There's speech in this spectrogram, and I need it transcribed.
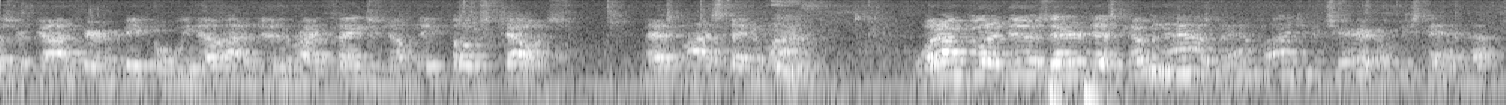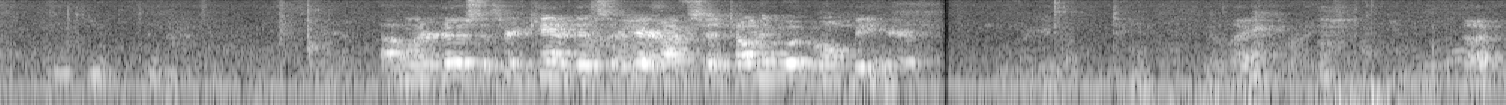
us are God-fearing people, we know how to do the right things and don't need folks to tell us. That's my state of mind. What I'm going to do is introduce, come in the house, man, find you a chair, don't be standing up. I'm going to introduce the three candidates that are here. Like I said, Tony Wooten won't be here. Lee? Doug?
